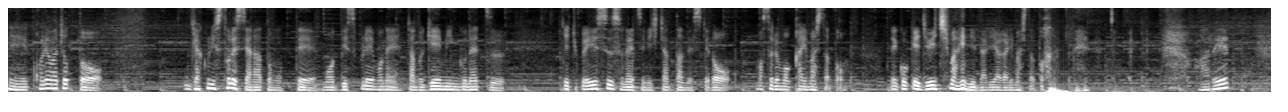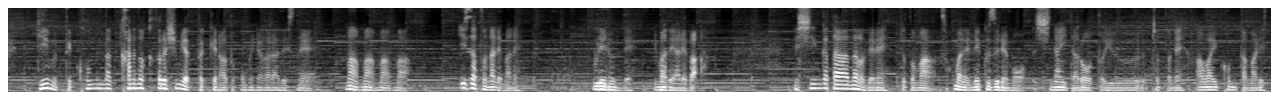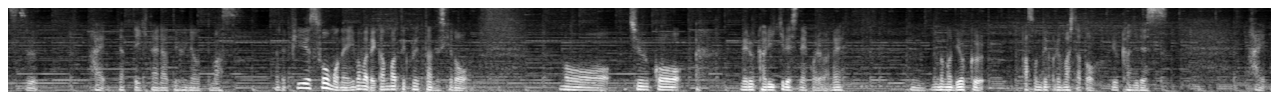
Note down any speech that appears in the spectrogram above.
で、これはちょっと、逆にストレスやなと思って、もうディスプレイもね、ちゃんとゲーミングのやつ、結局 ASUS のやつにしちゃったんですけど、まあ、それも買いましたと。で、合計11万円になり上がりましたと。あれ？ゲームってこんな金のかかる趣味やったっけなと思いながらですね、まあまあまあまあ、いざとなればね、売れるんで、今であれば。で新型なのでね、ちょっとまあそこまで値崩れもしないだろうという、ちょっとね、淡い魂胆もありつつ、はい、やっていきたいなというふうに思ってます。なので PS4 もね、今まで頑張ってくれてたんですけど、もう、中古、メルカリ行きですね、これはね。うん、今までよく遊んでくれましたという感じです。はい。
